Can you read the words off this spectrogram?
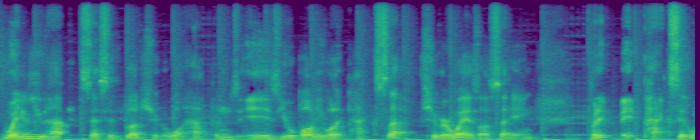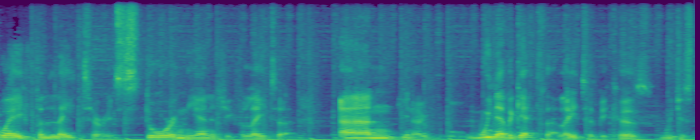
when you have excessive blood sugar, what happens is your body, well, it packs that sugar away, as I was saying, but it, it packs it away for later. It's storing the energy for later. And, you know, we never get to that later because we just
